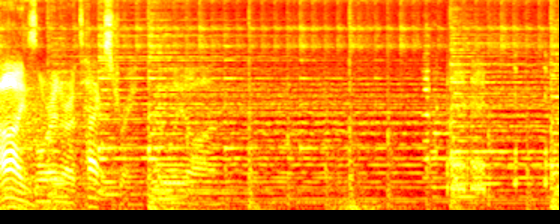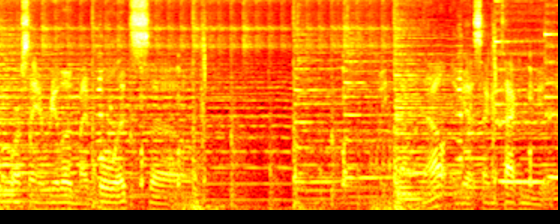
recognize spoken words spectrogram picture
Ah, he's lowering our attack strength early on. Of course, I can reload my bullets, so. Wait, now I guess I can attack immediately.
